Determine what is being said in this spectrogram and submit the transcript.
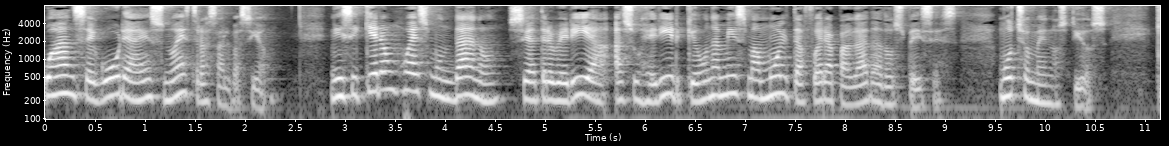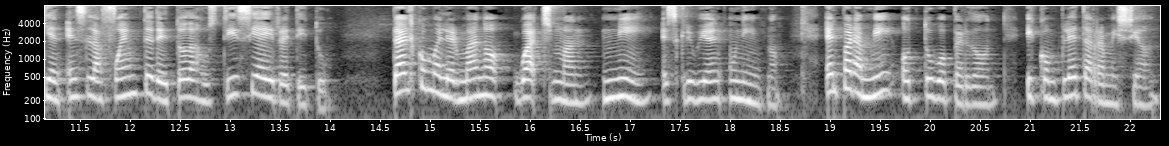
cuán segura es nuestra salvación. Ni siquiera un juez mundano se atrevería a sugerir que una misma multa fuera pagada dos veces, mucho menos Dios, quien es la fuente de toda justicia y rectitud. Tal como el hermano Watchman Nee escribió en un himno, Él para mí obtuvo perdón y completa remisión.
